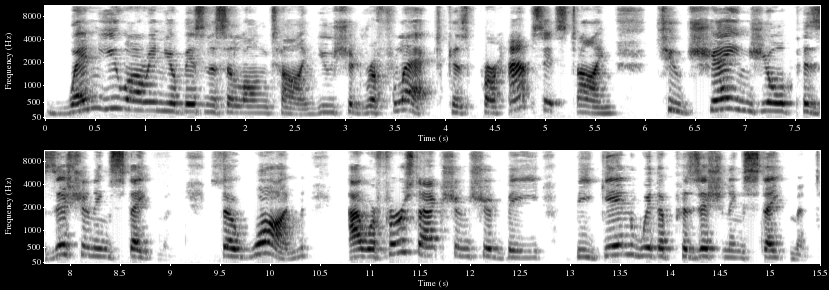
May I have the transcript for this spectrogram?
when you are in your business a long time, you should reflect because perhaps it's time to change your positioning statement. So, one, our first action should be begin with a positioning statement.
